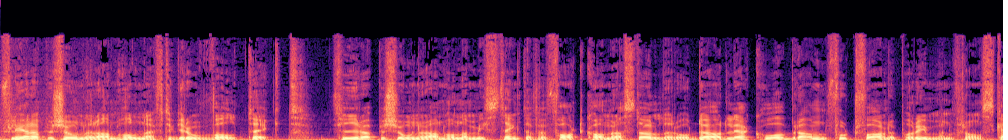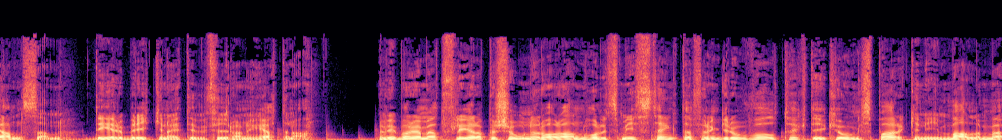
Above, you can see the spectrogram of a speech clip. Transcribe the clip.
Flera personer anhållna efter grov våldtäkt. Fyra personer anhållna misstänkta för fartkamerastölder och dödliga kobran fortfarande på rymmen från Skansen. Det är rubrikerna i TV4-nyheterna. Men vi börjar med att flera personer har anhållits misstänkta för en grov våldtäkt i Kungsparken i Malmö.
